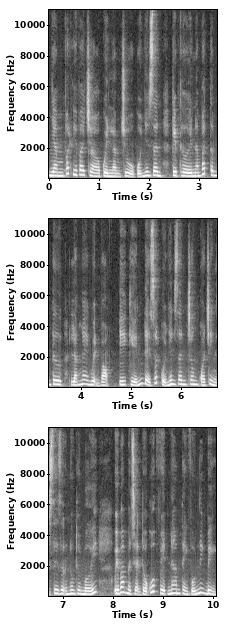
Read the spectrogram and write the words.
nhằm phát huy vai trò quyền làm chủ của nhân dân, kịp thời nắm bắt tâm tư, lắng nghe nguyện vọng, ý kiến đề xuất của nhân dân trong quá trình xây dựng nông thôn mới. Ủy ban Mặt trận Tổ quốc Việt Nam thành phố Ninh Bình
